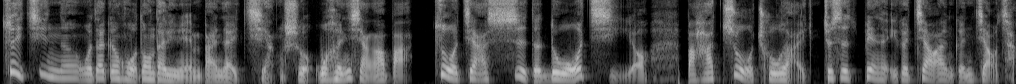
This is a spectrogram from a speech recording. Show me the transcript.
最近呢，我在跟活动代理员班在讲说，我很想要把作家式的逻辑哦，把它做出来，就是变成一个教案跟教材。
